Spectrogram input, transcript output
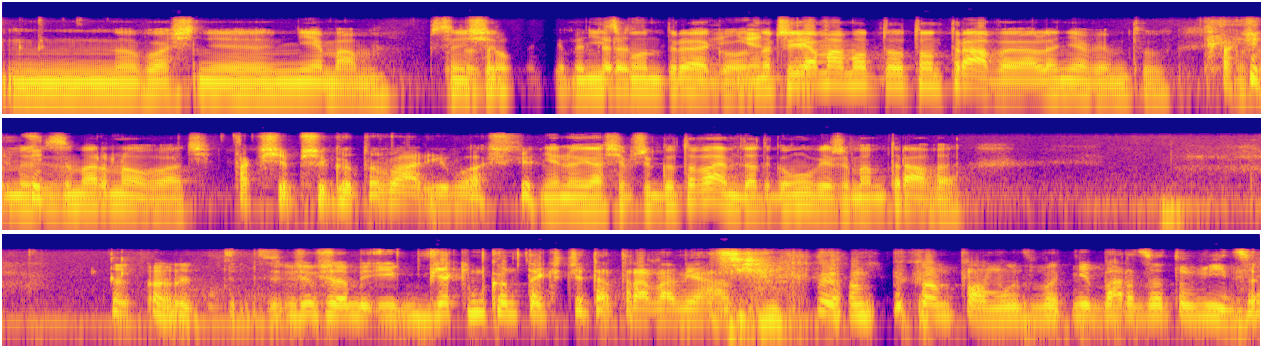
No właśnie nie mam. W sensie nic mądrego. Znaczy ja mam o, to, tą trawę, ale nie wiem, tu możemy zmarnować. Tak się przygotowali właśnie. Nie no, ja się przygotowałem, dlatego mówię, że mam trawę. Ale w jakim kontekście ta trawa miała wam, wam pomóc, bo nie bardzo to widzę.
